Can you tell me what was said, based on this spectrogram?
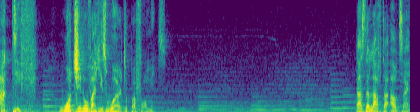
active, watching over his word to perform it. That's the laughter outside.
